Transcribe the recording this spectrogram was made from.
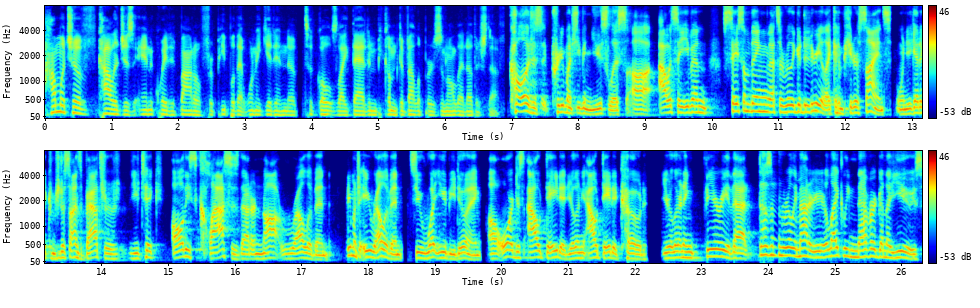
how much of college is antiquated model for people that want to get into to goals like that and become developers and all that other stuff? College is pretty much even useless. Uh, I would say even say something that's a really good degree like computer science. When you get a computer science bachelor, you take all these classes that are not relevant pretty much irrelevant to what you'd be doing uh, or just outdated. You're learning outdated code you're learning theory that doesn't really matter. You're likely never going to use.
